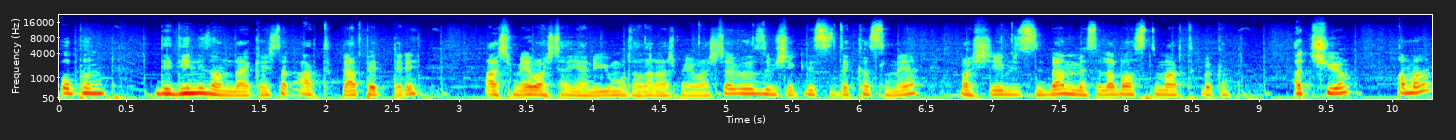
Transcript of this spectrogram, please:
Open dediğiniz anda arkadaşlar artık daha petleri açmaya başlar. Yani yumurtalar açmaya başlar ve hızlı bir şekilde siz de kasılmaya başlayabilirsiniz. Ben mesela bastım artık bakın açıyor ama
